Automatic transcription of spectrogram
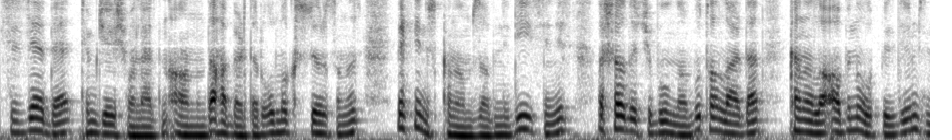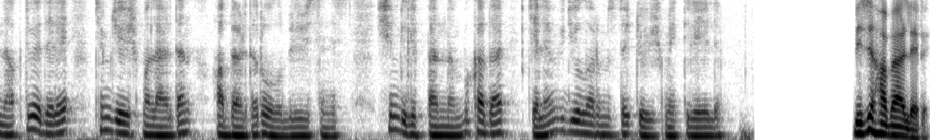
Sizler de tüm gelişmelerden anında haberdar olmak istiyorsanız ve henüz kanalımıza abone değilseniz aşağıdaki bulunan butonlardan kanala abone olup bildirim zilini aktif ederek tüm gelişmelerden haberdar olabilirsiniz. Şimdilik benden bu kadar. Gelen videolarımızda görüşmek dileğiyle. Dizi haberleri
